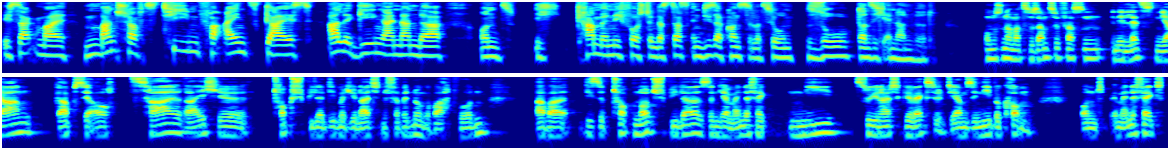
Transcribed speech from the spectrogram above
ich sag mal, Mannschaftsteam, Vereinsgeist, alle gegeneinander. Und ich kann mir nicht vorstellen, dass das in dieser Konstellation so dann sich ändern wird um es nochmal zusammenzufassen, in den letzten Jahren gab es ja auch zahlreiche Top-Spieler, die mit United in Verbindung gebracht wurden. Aber diese Top-Notch-Spieler sind ja im Endeffekt nie zu United gewechselt. Die haben sie nie bekommen. Und im Endeffekt,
